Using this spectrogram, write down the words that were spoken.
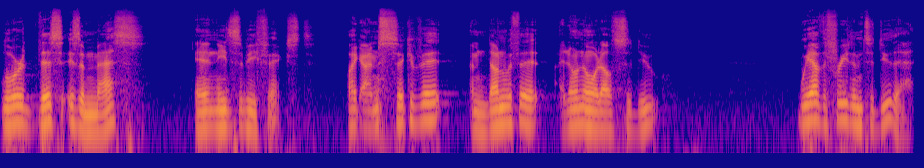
Lord, this is a mess and it needs to be fixed. Like, I'm sick of it. I'm done with it. I don't know what else to do. We have the freedom to do that.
